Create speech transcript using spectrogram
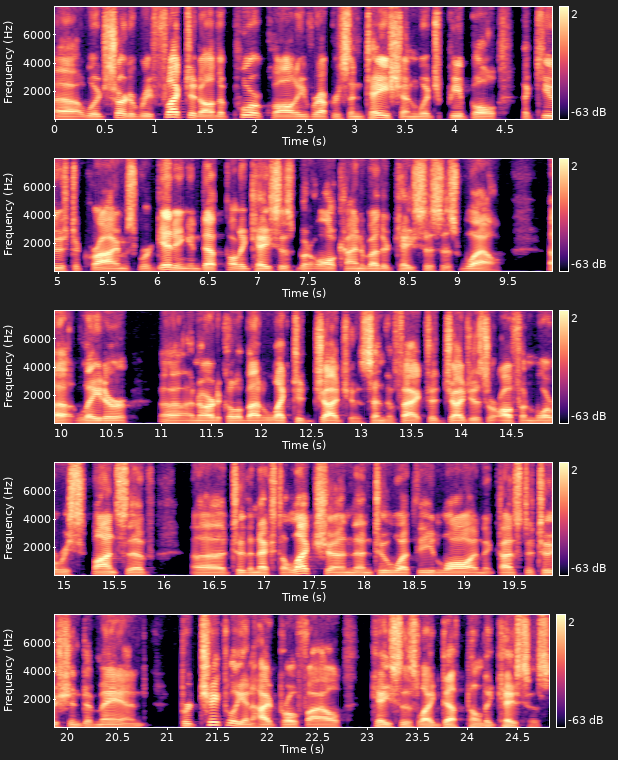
uh, which sort of reflected on the poor quality of representation which people accused of crimes were getting in death penalty cases, but all kind of other cases as well. Uh, later, uh, an article about elected judges and the fact that judges are often more responsive uh, to the next election than to what the law and the Constitution demand, particularly in high-profile cases like death penalty cases.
